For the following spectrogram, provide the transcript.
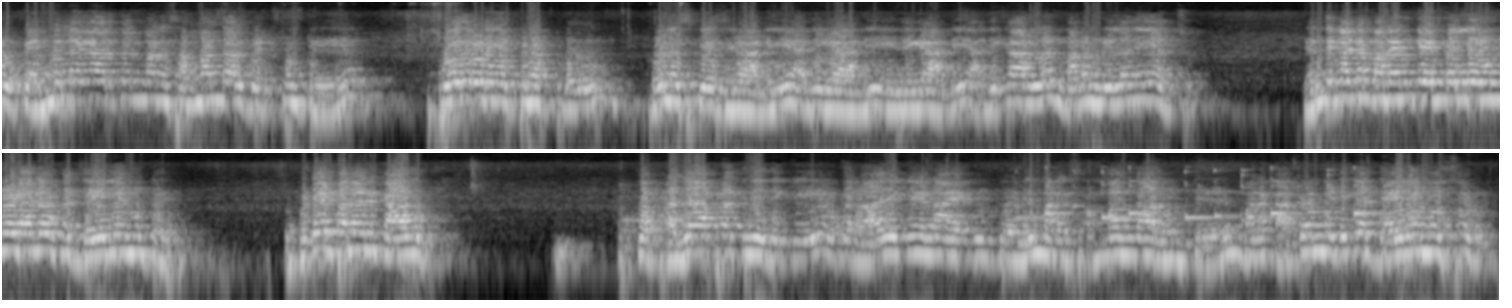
ఒక ఎమ్మెల్యే గారితో మనం సంబంధాలు పెట్టుకుంటే సోదరుడు చెప్పినప్పుడు పోలీస్ కేసు కానీ అది కానీ ఇది కానీ అధికారులను మనం నిలదీయచ్చు. ఎందుకంటే మన ఇంకా ఎమ్మెల్యే ఉన్నాడని ఒక ధైర్యం ఉంటుంది. ఒకటే పనని కాదు. ఒక ప్రజాప్రతినిధికి ఒక రాజకీయ నాయకుడితో మనకు సంబంధాలు ఉంటే మనకు ఆటోమేటిక్గా ధైర్యం వస్తాడు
